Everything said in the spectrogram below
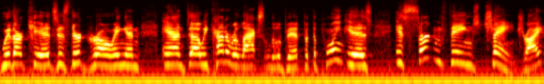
with our kids as they're growing, and and uh, we kind of relax a little bit. But the point is, is certain things change, right?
